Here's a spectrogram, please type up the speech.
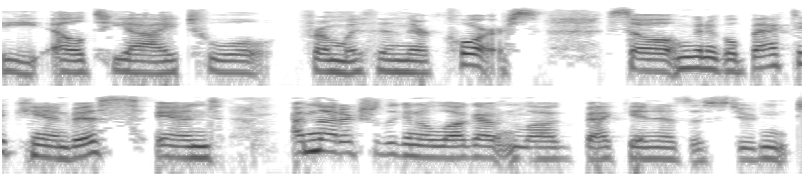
the LTI tool from within their course. So I'm going to go back to Canvas and I'm not actually going to log out and log back in as a student.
